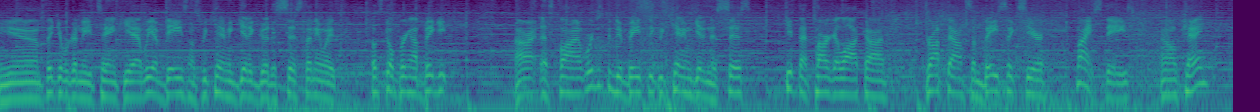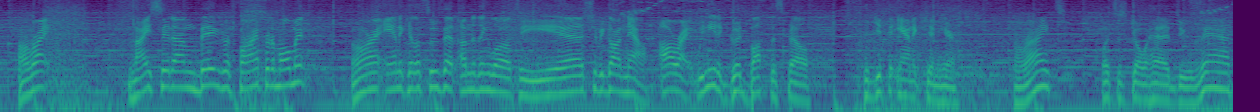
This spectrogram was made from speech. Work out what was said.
Yeah, I'm thinking we're going to need tank. Yeah, we have daze on, we can't even get a good assist anyways. Let's go bring out Biggie. All right, that's fine. We're just going to do basic. We can't even get an assist. Keep that target lock on. Drop down some basics here. Nice daze. Okay. All right. Nice hit on Biggs. We're fine for the moment. All right, Anakin, let's lose that unending loyalty. Yeah, it should be gone now. All right, we need a good buff dispel to get the Anakin here. All right, let's just go ahead and do that.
